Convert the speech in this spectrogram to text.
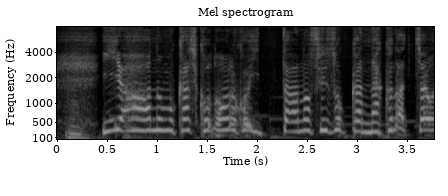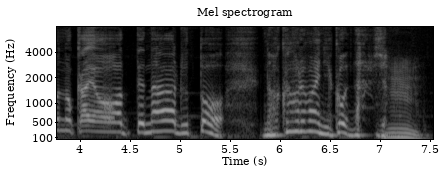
いやーあの昔子供の頃行ったあの水族館なくなっちゃうのかよってなるとなくなる前に行こうになるじゃん。うん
